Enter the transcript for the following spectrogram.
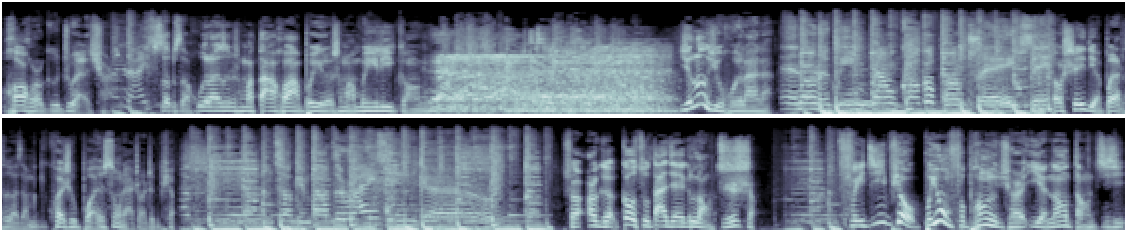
好好给转一圈，是不是？回来是什么大话背了，什么魅力刚，一愣就回来了。到十一点半的时候，咱们给快手榜一送两张这个票。说二哥，告诉大家一个冷知识：飞机票不用发朋友圈也能登机。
